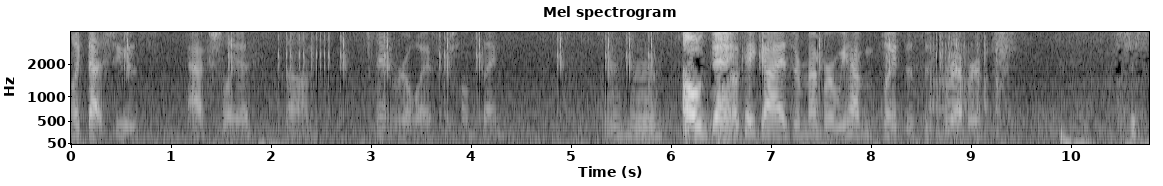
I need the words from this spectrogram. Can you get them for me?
like that she was actually a um in real life or something. Mhm. Oh dang. Okay, guys, remember we haven't played this in forever. It's just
